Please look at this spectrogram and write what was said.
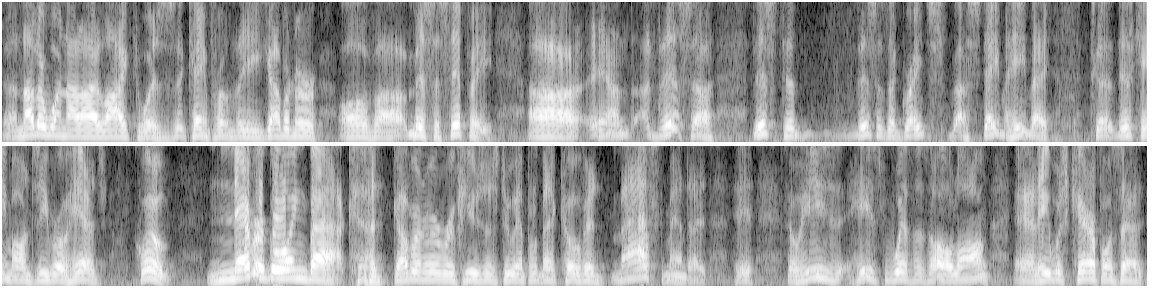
Another one that I liked was it came from the governor of uh, Mississippi, uh, and this uh, this, to, this is a great uh, statement he made. This came on Zero Hedge. Quote, never going back. Governor refuses to implement COVID mask mandate. So he's, he's with us all along, and he was careful and said,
